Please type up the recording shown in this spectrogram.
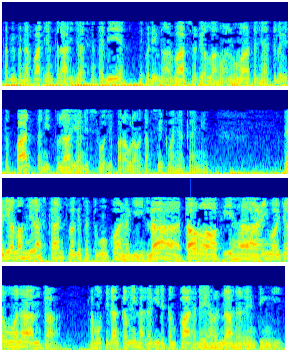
Tapi pendapat yang telah dijelaskan tadi ya, daripada Ibn Abbas radhiyallahu anhu ternyata lebih tepat dan itulah yang disebut oleh para ulama tafsir kebanyakannya. Jadi Allah menjelaskan sebagai satu pengukuhan lagi, la tara fiha iwajan wala amta. Kamu tidak akan melihat lagi di tempat ada yang rendah dan ada yang tinggi.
